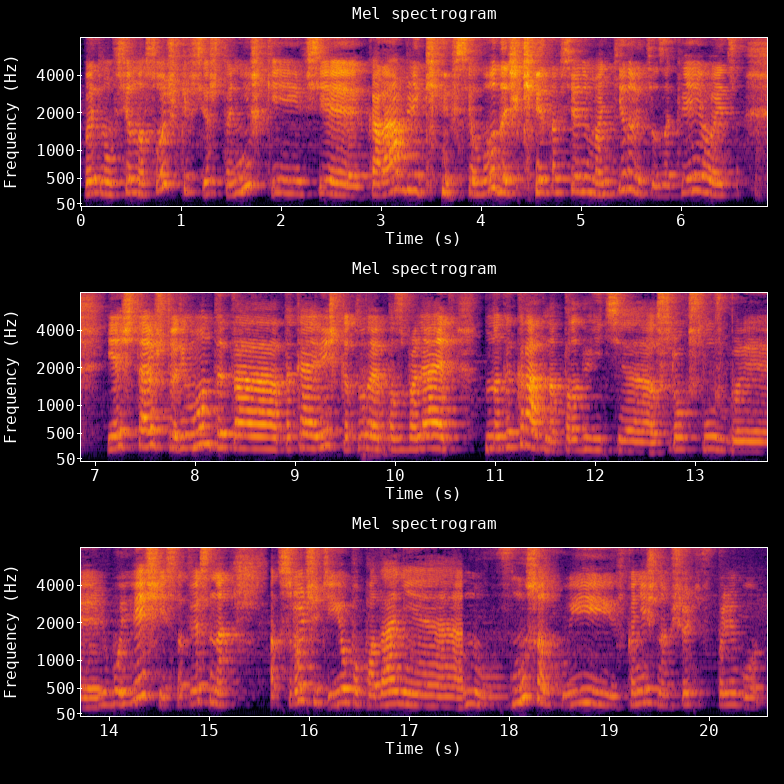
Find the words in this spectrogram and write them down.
Поэтому все носочки, все штанишки, все кораблики, все лодочки, это все ремонтируется, заклеивается. Я считаю, что ремонт это такая вещь, которая позволяет многократно продлить э, срок службы любой вещи и, соответственно, отсрочить ее попадание ну, в мусорку и в конечном счете в полигон.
